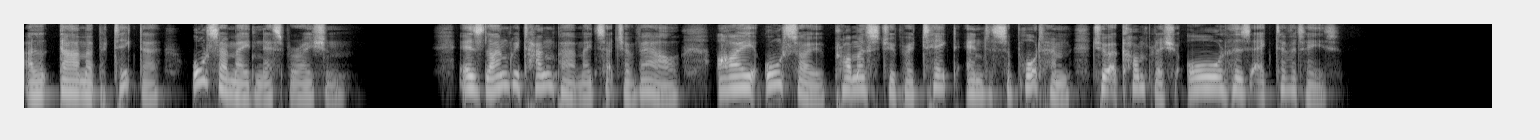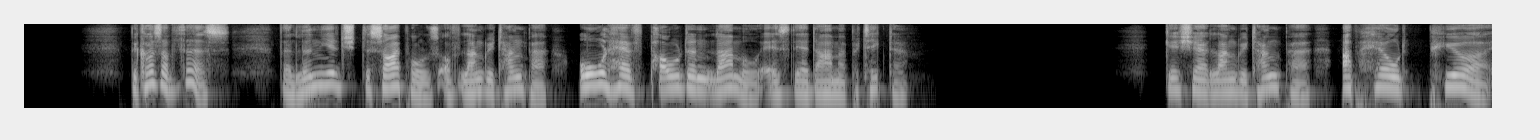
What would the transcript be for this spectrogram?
a Dharma protector, also made an aspiration. As Langri Tangpa made such a vow, I also promise to protect and support him to accomplish all his activities. Because of this, the lineage disciples of Langri Tangpa all have Palden Lamo as their Dharma protector. Geshe Langri Tangpa upheld pure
